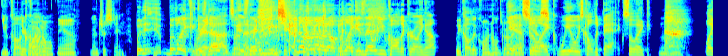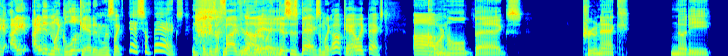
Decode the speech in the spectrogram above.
You call it Your cornhole? cornhole. Yeah. Interesting. But it, but like We're is at that odds on is that what you? everything. no no no. But like is that what you called it growing up? We called it cornhole growing yeah. up. So yes. like we always called it bags. So like Mhm. like I I didn't like look at it and was like that's a bags. Like as a five year old, No, they're yeah, like yeah. this is bags. I'm like okay, I like bags. Um, cornhole, bags, crew neck, nutty.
